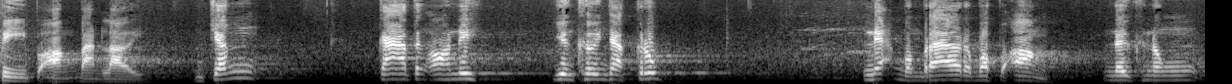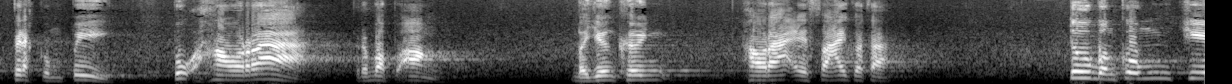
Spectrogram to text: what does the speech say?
ពីព្រះអង្គបានឡើយអញ្ចឹងការទាំងអស់នេះយើងឃើញថាគ្រប់អ្នកបម្រើរបស់ព្រះអង្គនៅក្នុងព្រះគម្ពីរពួកហោរារបស់ព្រះអង្គបើយើងឃើញហោរាអេសាយក៏ថា ទូបង្គំជា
